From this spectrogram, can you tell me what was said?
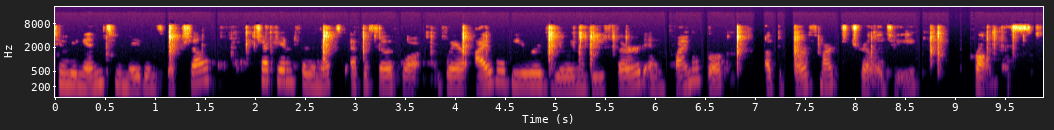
tuning in to Maven's Bookshelf. Check in for the next episode where I will be reviewing the third and final book of the Birthmarked trilogy, Promised.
